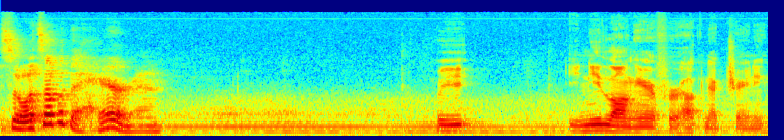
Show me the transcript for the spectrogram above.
Dude, so what's up with the hair, man? Well, you, you need long hair for huck neck training.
